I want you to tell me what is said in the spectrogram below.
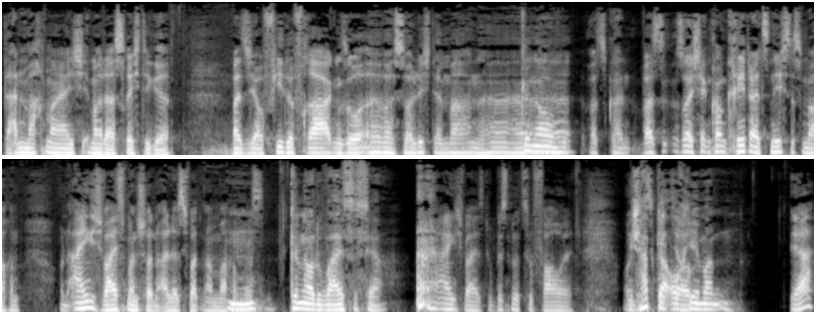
dann macht man eigentlich immer das Richtige. Weil sich auch viele fragen so, äh, was soll ich denn machen? Äh, Genau. Was kann, was soll ich denn konkret als nächstes machen? Und eigentlich weiß man schon alles, was man machen Mhm. muss. Genau, du weißt es ja. eigentlich weiß, du bist nur zu faul. Und ich habe da geht ja auch jemanden. Ja?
